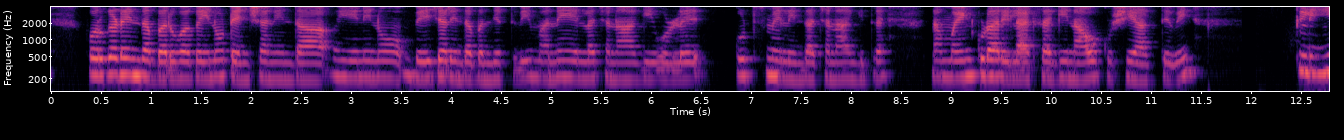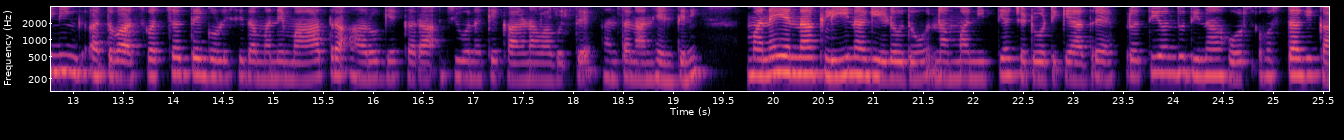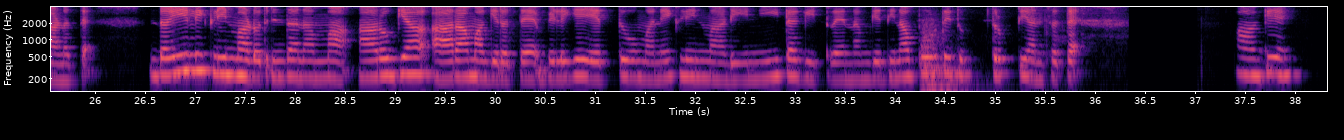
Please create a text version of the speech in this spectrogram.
ಹೊರಗಡೆಯಿಂದ ಬರುವಾಗ ಏನೋ ಟೆನ್ಷನಿಂದ ಏನೇನೋ ಬೇಜಾರಿಂದ ಬಂದಿರ್ತೀವಿ. ಮನೆ ಎಲ್ಲ ಚೆನ್ನಾಗಿ ಒಳ್ಳೆ ಗುಡ್ ಸ್ಮೆಲ್ಲಿಂದ ಚೆನ್ನಾಗಿದ್ದರೆ ನಮ್ಮ ಮೈಂಡ್ ಕೂಡ ರಿಲ್ಯಾಕ್ಸ್ ಆಗಿ ನಾವು ಖುಷಿ ಆಗ್ತೀವಿ. ಕ್ಲೀನಿಂಗ್ ಅಥವಾ ಸ್ವಚ್ಛತೆಗೊಳಿಸಿದ ಮನೆ ಮಾತ್ರ ಆರೋಗ್ಯಕರ ಜೀವನಕ್ಕೆ ಕಾರಣವಾಗುತ್ತೆ ಅಂತ ನಾನು ಹೇಳ್ತೀನಿ. ಮನೆಯನ್ನು ಕ್ಲೀನಾಗಿ ಇಡೋದು ನಮ್ಮ ನಿತ್ಯ ಚಟುವಟಿಕೆ ಆದರೆ ಪ್ರತಿಯೊಂದು ದಿನ ಹೊರ್ಸ್, ಹೊಸದಾಗಿ ಕಾಣುತ್ತೆ. ಡೈಲಿ ಕ್ಲೀನ್ ಮಾಡೋದ್ರಿಂದ ನಮ್ಮ ಆರೋಗ್ಯ ಆರಾಮಾಗಿರುತ್ತೆ. ಬೆಳಿಗ್ಗೆ ಎದ್ದು ಮನೆ ಕ್ಲೀನ್ ಮಾಡಿ ನೀಟಾಗಿ ಇಟ್ಟರೆ ನಮಗೆ ದಿನ ಪೂರ್ತಿ ತೃಪ್ತಿ ಅನಿಸುತ್ತೆ. ಹಾಗೆ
